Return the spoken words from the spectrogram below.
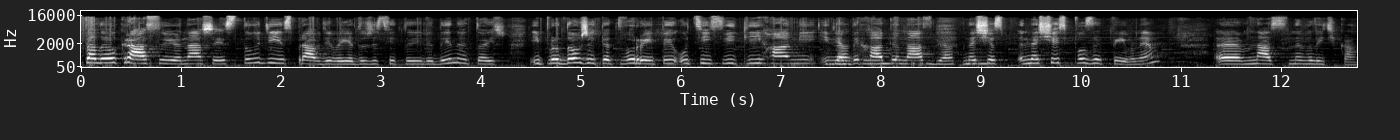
стали окрасою нашої студії. Справді ви є дуже світлою людиною. Тож і продовжуйте творити у цій світлій гамі і Дякую. надихати нас Дякую. на щось на щось позитивне. Е, В нас невеличка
